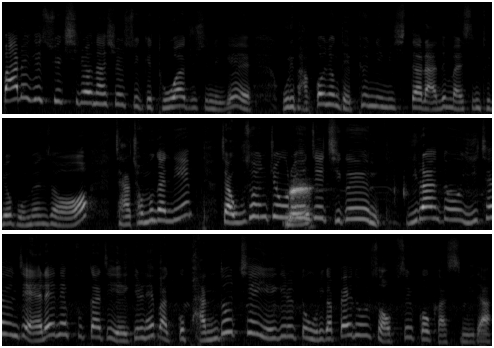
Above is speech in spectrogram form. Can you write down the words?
빠르게 수익 실현하실 수 있게 도와주시는 게 우리 박건영 대표님이시다라는 말씀 드려보면서 자 전문가님 자 우선적으로 네. 이제 지금 또 2차 전지 LNF까지 얘기를 해봤고 반도체 얘기를 또 우리가 빼놓을 수 없을 것 같습니다.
